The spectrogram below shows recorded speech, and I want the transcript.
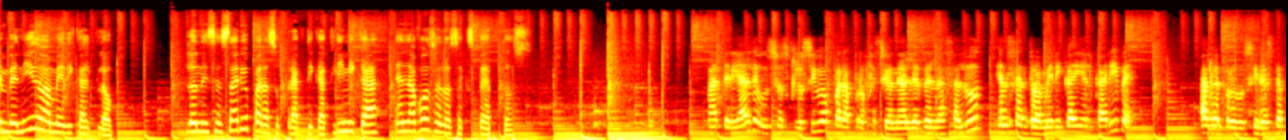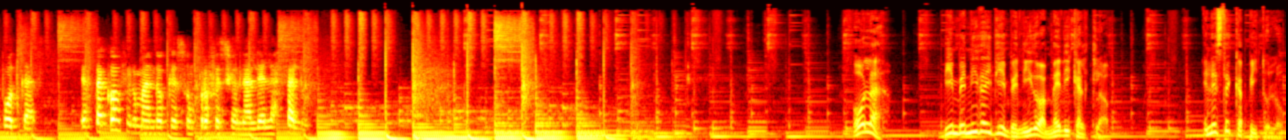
Bienvenido a Medical Club, lo necesario para su práctica clínica en la voz de los expertos. Material de uso exclusivo para profesionales de la salud en Centroamérica y el Caribe. Al reproducir este podcast, está confirmando que es un profesional de la salud. Hola, bienvenida y bienvenido a Medical Club. En este capítulo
